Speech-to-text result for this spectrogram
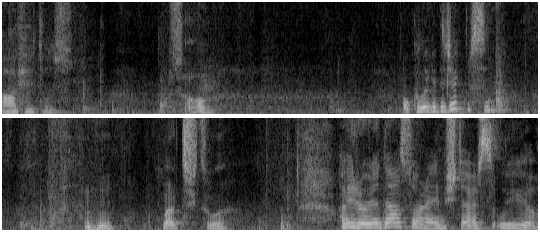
Afiyet olsun. Sağ olun. Okula gidecek misin? Mert çıktı mı? Hayır öğleden sonraymış dersi uyuyor.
